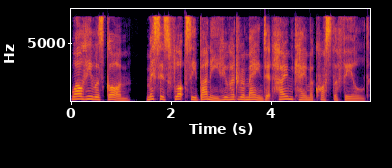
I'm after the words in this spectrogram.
While he was gone, Mrs. Flopsy Bunny who had remained at home came across the field.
